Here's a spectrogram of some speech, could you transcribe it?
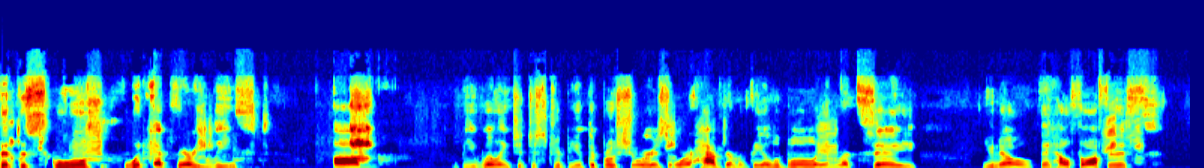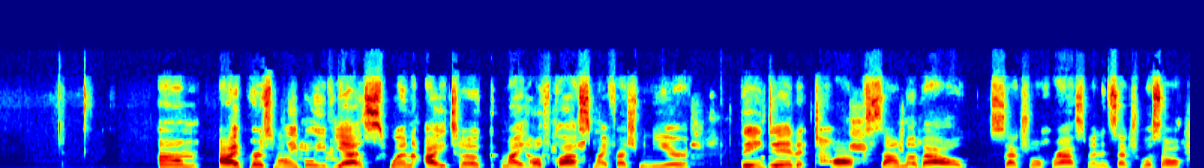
that the schools would at very least um, be willing to distribute the brochures or have them available in, let's say, you know, the health office? Um, I personally believe yes. When I took my health class my freshman year, they did talk some about sexual harassment and sexual assault.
